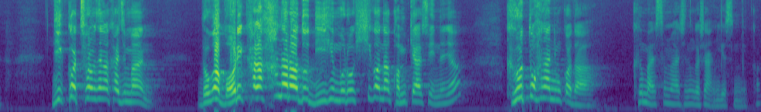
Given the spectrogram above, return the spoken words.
네 것처럼 생각하지만 너가 머리카락 하나라도 네 힘으로 희거나 검게 할 수 있느냐? 그것도 하나님 거다. 그 말씀을 하시는 것이 아니겠습니까?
